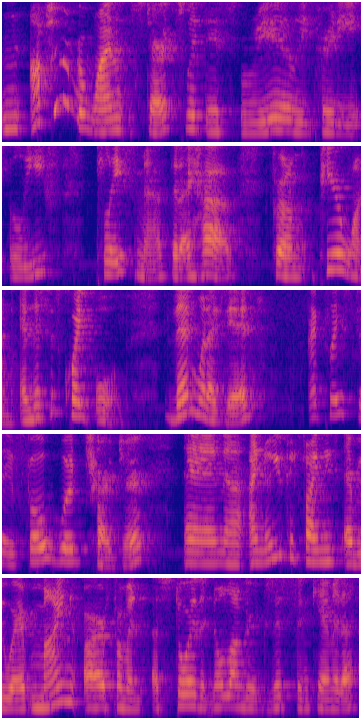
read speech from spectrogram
Option number one starts with this really pretty leaf placemat that I have from Pier 1, and this is quite old. Then what I did, I placed a faux wood charger, and uh, I know you could find these everywhere. Mine are from an, a store that no longer exists in Canada.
